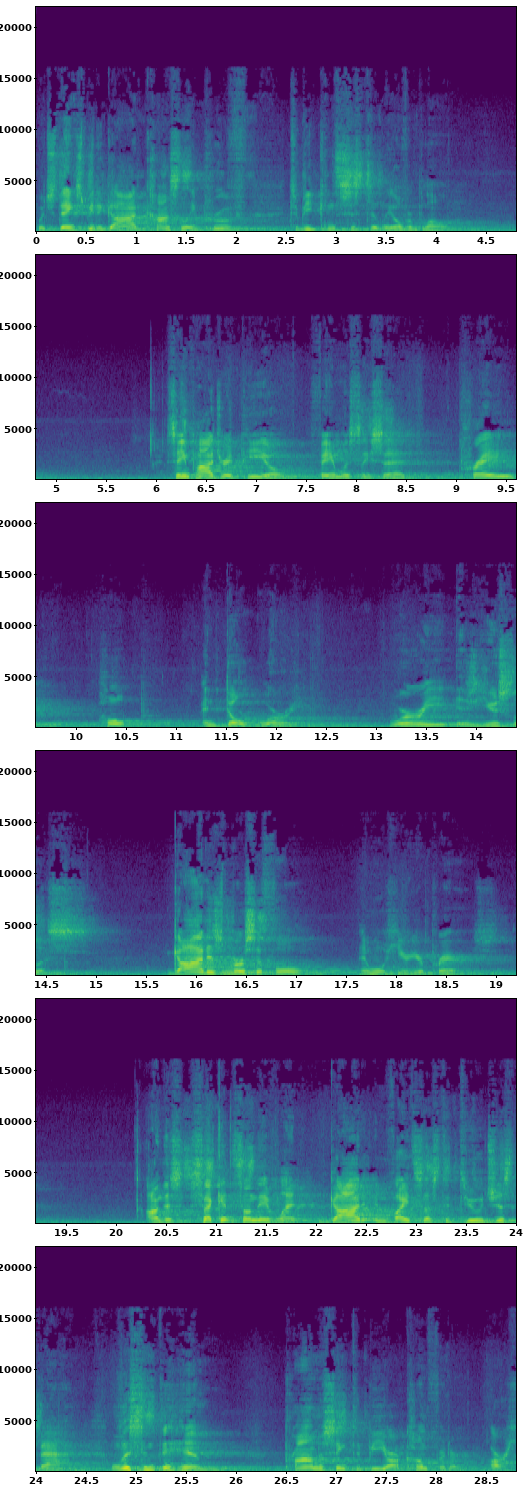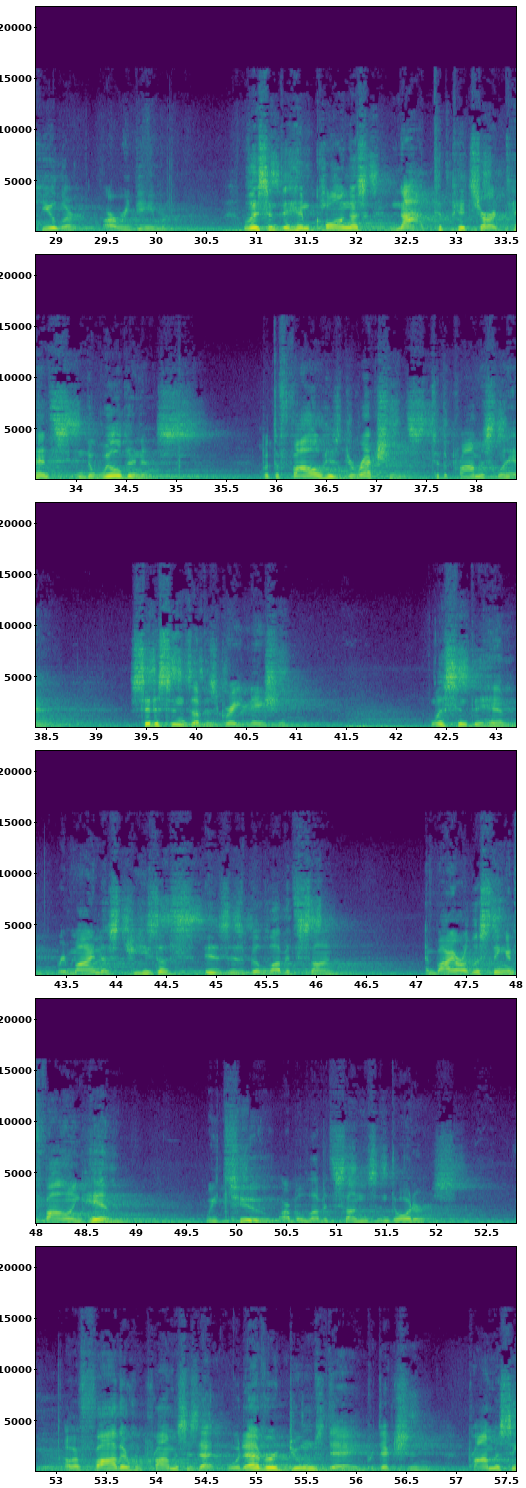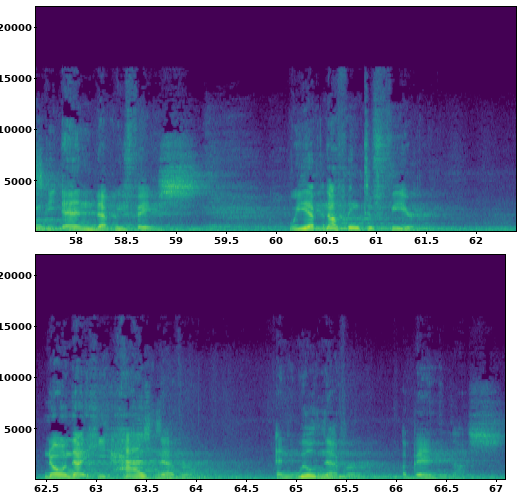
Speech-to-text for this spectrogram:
which, thanks be to God, constantly prove to be consistently overblown. St. Padre Pio famously said, Pray, hope, and don't worry. Worry is useless. God is merciful and will hear your prayers. On this second Sunday of Lent, God invites us to do just that. Listen to Him, promising to be our comforter, our healer, our redeemer. Listen to Him calling us not to pitch our tents in the wilderness, but to follow His directions to the promised land, citizens of His great nation. Listen to Him. Remind us Jesus is His beloved Son. And by our listening and following Him, we too are beloved sons and daughters of a Father who promises that whatever doomsday prediction promising the end that we face, we have nothing to fear, knowing that He has never and will never abandon us.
